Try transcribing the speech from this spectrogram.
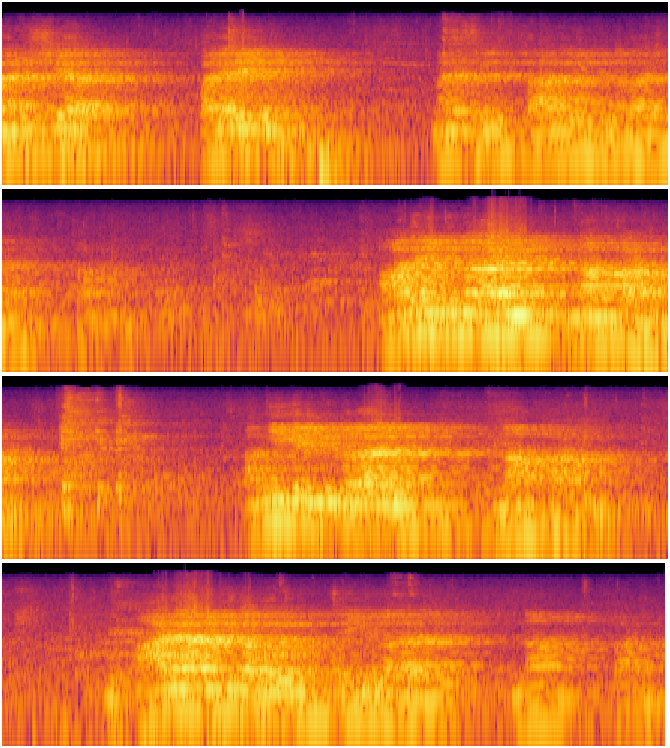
മനുഷ്യ പലരെയും മനസ്സിൽ താലോലിക്കുന്നതായി നാം കാണുന്നു. ആദരിക്കുന്നതായി നാം കാണുന്നു. അംഗീകരിക്കുന്നതായി നാം കാണുന്നു. ആരാധിക്കുക പോലും ചെയ്യുന്നതായി നാം കാണുന്നു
